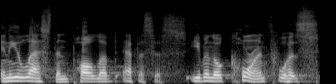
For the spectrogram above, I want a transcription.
any less than Paul loved Ephesus, even though Corinth was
